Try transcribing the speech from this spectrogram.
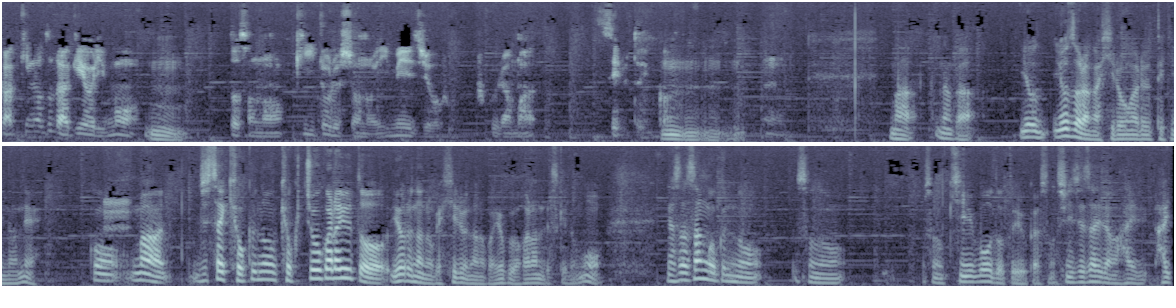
楽器の音だけよりも、うん。とその、聴いとる人のイメージを膨らませるというか、うんうんうんまあなんか夜夜空が広がる的なねこうまあ実際曲の曲調から言うと夜なのか昼なのかよくわからんですけども安田三国のそのそのキーボードというかそのシンセサイザーが入り入っ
